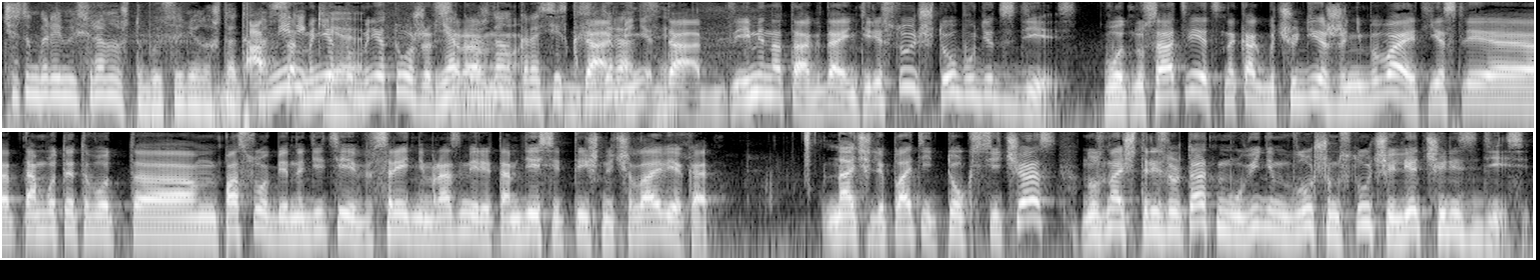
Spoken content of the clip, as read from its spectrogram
Честно говоря, мне все равно, что будет в Соединенных Штатах Америки. Мне, мне тоже все равно. Я Российской да, Федерации. Меня, да, именно так, да, интересует, что будет здесь. Вот, ну, соответственно, как бы чудес же не бывает, если э, там вот это вот э, пособие на детей в среднем размере там 10 тысяч на человека начали платить только сейчас, ну, значит, результат мы увидим в лучшем случае лет через 10.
